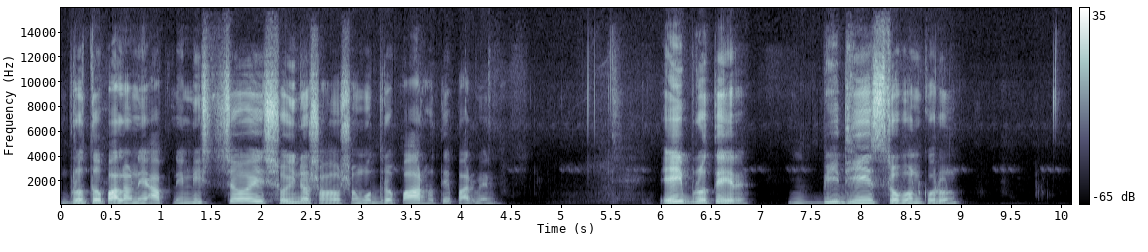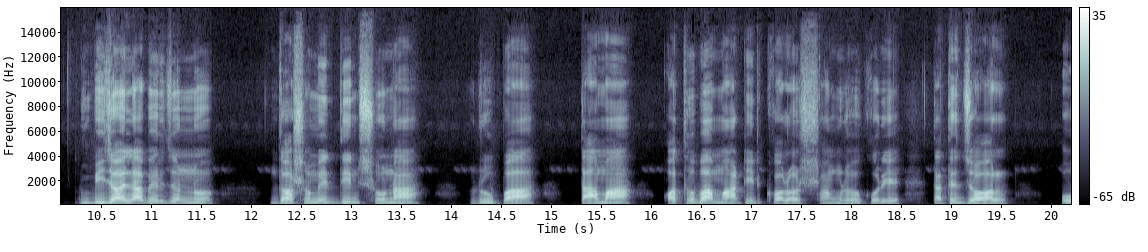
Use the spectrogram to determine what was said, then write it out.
ব্রত পালনে আপনি নিশ্চয় সৈন্যসহ সমুদ্র পার হতে পারবেন। এই ব্রতের বিধি শ্রবণ করুন। বিজয় লাভের জন্য দশমীর দিন সোনা, রূপা, তামা অথবা মাটির কলস সংগ্রহ করে তাতে জল ও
